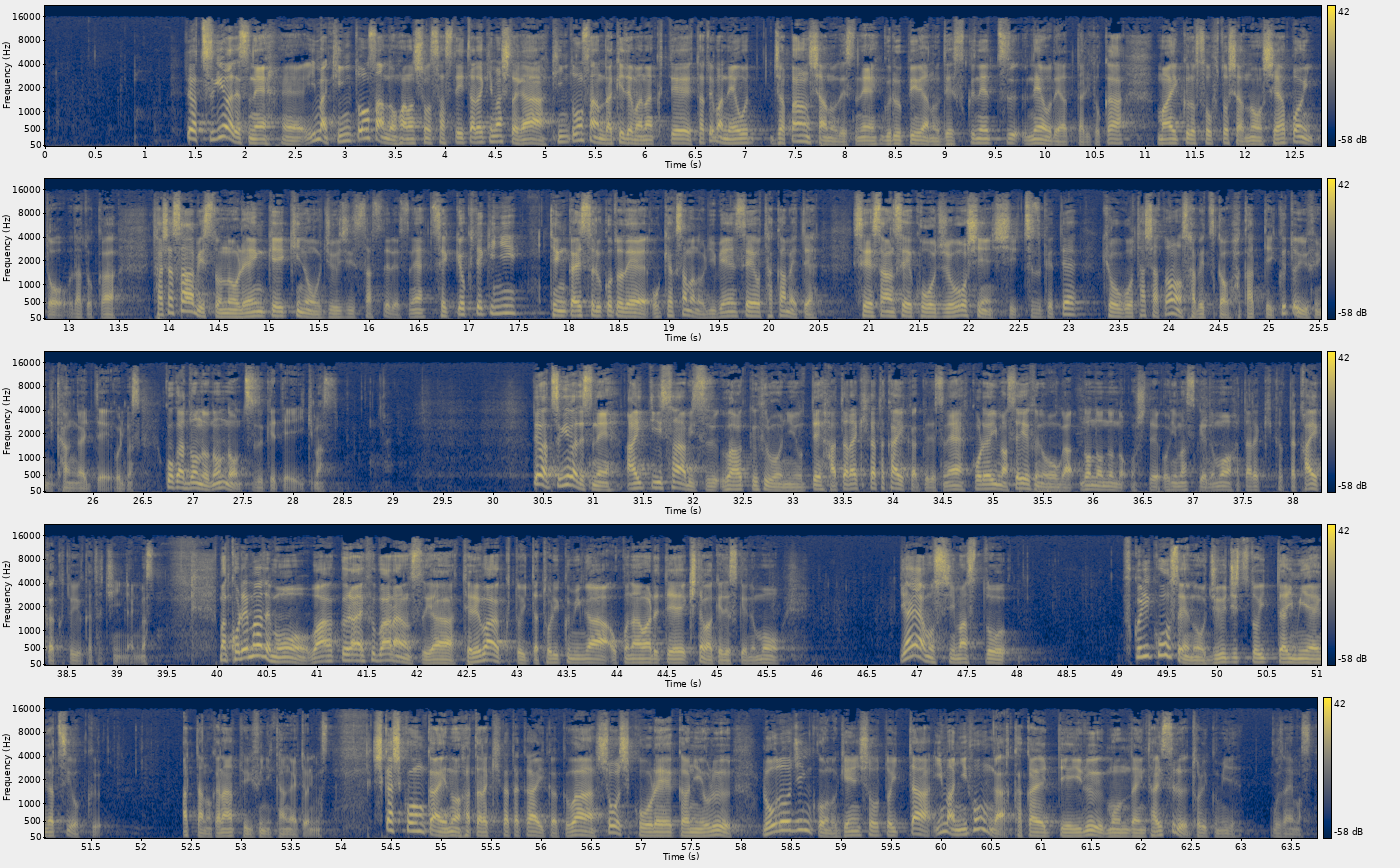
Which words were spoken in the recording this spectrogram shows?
では次はですね、今、キントンさんのお話をさせていただきましたが、キントンさんだけではなくて、例えばネオジャパン社のですね、グループウェアのデスクネッツネオであったりとか、マイクロソフト社のシェアポイントだとか、他社サービスとの連携機能を充実させてですね、積極的に展開することでお客様の利便性を高めて、生産性向上を支援し続けて、競合他社との差別化を図っていくというふうに考えております。ここはどんどんどんどん続けていきます。では次はですね、IT サービスワークフローによって働き方改革ですね。これは今政府の方がどんどんどんどん押しておりますけれども、働き方改革という形になります。まあ、これまでもワークライフバランスやテレワークといった取り組みが行われてきたわけですけれども、ややもしますと、福利厚生の充実といった意味合いが強くあったのかなというふうに考えております。しかし今回の働き方改革は少子高齢化による労働人口の減少といった今日本が抱えている問題に対する取り組みでございます。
